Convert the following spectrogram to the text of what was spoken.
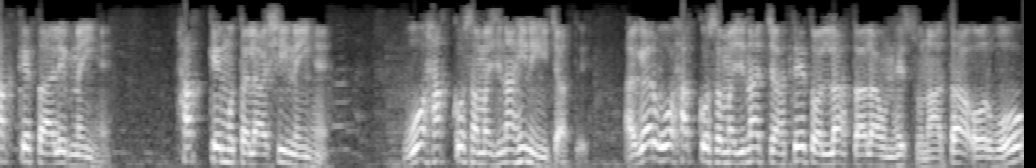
حق کے طالب نہیں ہے حق کے متلاشی نہیں ہے وہ حق کو سمجھنا ہی نہیں چاہتے۔ اگر وہ حق کو سمجھنا چاہتے تو اللہ تعالیٰ انہیں سناتا اور وہ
